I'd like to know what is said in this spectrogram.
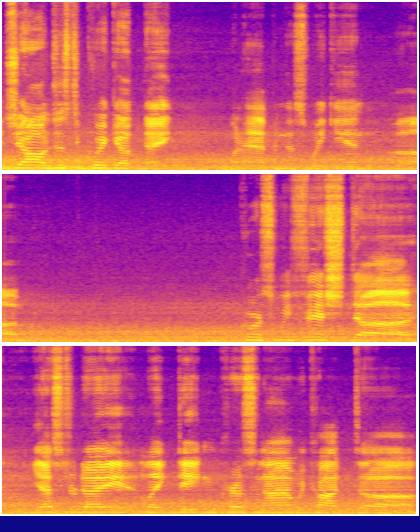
right, y'all, just a quick update. What happened this weekend. Uh, of course, we fished uh, yesterday at Lake Deaton. Chris and I, we caught, uh,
